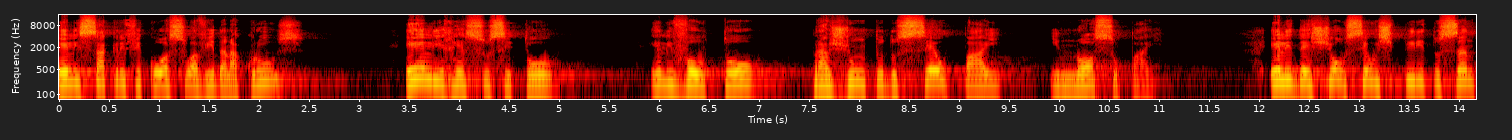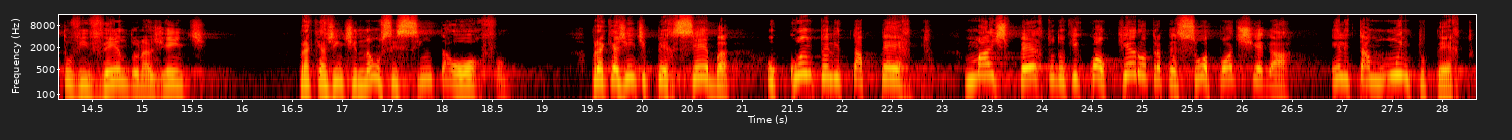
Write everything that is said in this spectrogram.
ele sacrificou a sua vida na cruz, ele ressuscitou, ele voltou para junto do seu Pai e nosso Pai. Ele deixou o seu Espírito Santo vivendo na gente, para que a gente não se sinta órfão, para que a gente perceba o quanto Ele está perto, mais perto do que qualquer outra pessoa pode chegar. Ele está muito perto.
